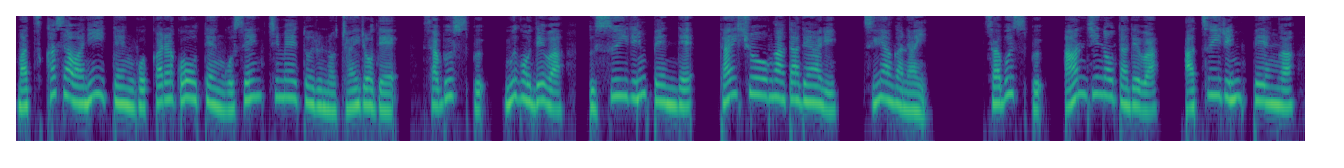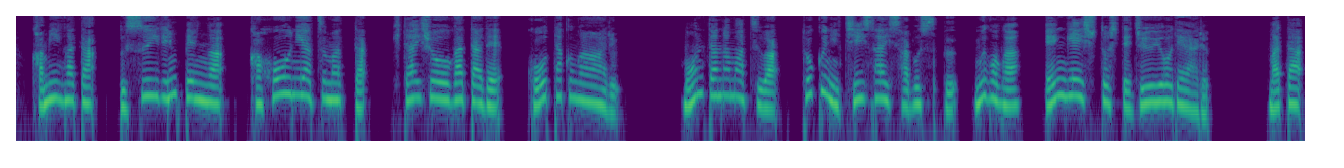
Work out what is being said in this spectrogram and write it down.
松笠は2.5から5.5センチメートルの茶色で、サブスプ、無語では薄い鱗片で対象型であり、艶がない。サブスプ、アンジノタでは厚い鱗片が髪型、薄い鱗片が下方に集まった非対象型で光沢がある。モンタナ松は特に小さいサブスプ、無語が園芸種として重要である。また、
